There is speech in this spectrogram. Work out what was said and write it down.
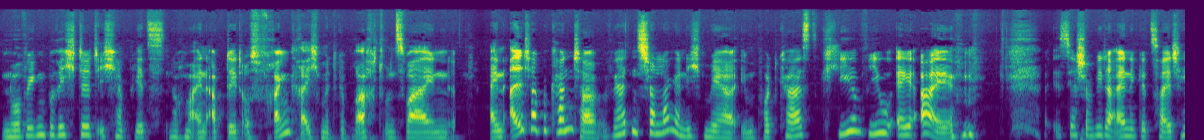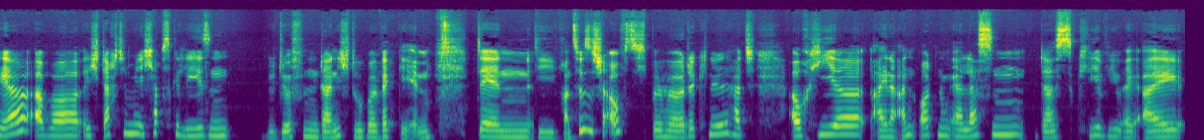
Norwegen berichtet. Ich habe jetzt noch mal ein Update aus Frankreich mitgebracht und zwar ein ein alter Bekannter. Wir hatten es schon lange nicht mehr im Podcast. Clearview AI. Ist ja schon wieder einige Zeit her, aber ich dachte mir, ich habe es gelesen. Wir dürfen da nicht drüber weggehen. Denn die französische Aufsichtsbehörde CNIL hat auch hier eine Anordnung erlassen, dass Clearview AI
